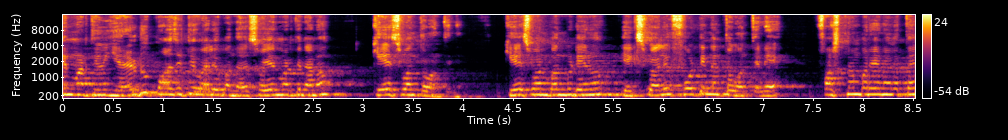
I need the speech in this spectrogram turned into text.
ಏನು ಮಾಡ್ತೀವಿ? ಎರಡು ಪಾಸಿಟಿವ್ ವ್ಯಾಲ್ಯೂ ಬಂದಾಗ ಸೊ ಏನು ಮಾಡ್ತೀನಿ ನಾನು? ಕೇಸ್ ಒನ್ ತೊಗೊತೀನಿ. ಕೇಸ್ ಒನ್ ಬಂದ್ಬಿಟ್ಟು ಏನು? ಎಕ್ಸ್ ವ್ಯಾಲ್ಯೂ ಫೋರ್ಟೀನ್ ಅಂತ ತೊಗೊತೀನಿ. ಫಸ್ಟ್ ನಂಬರ್ ಏನಾಗುತ್ತೆ?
